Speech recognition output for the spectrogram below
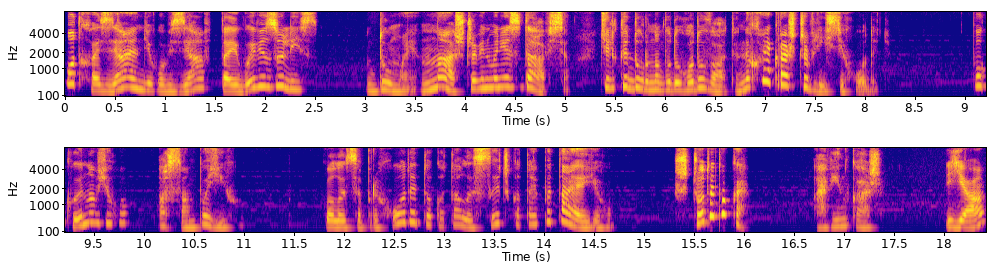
От хазяїн його взяв та й вивіз у ліс. Думає, нащо він мені здався, тільки дурно буду годувати, нехай краще в лісі ходить. Покинув його, а сам поїхав. Коли це приходить до кота лисичка та й питає його Що ти таке? А він каже Я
